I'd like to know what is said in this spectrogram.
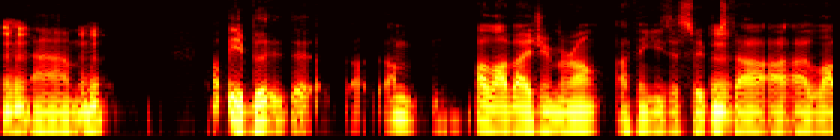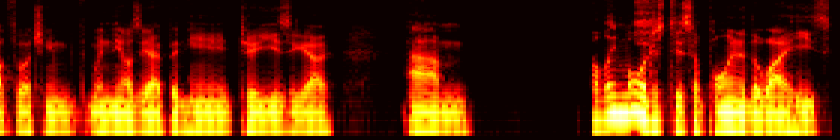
Mhm, Um, mhm. probably uh, I'm, I love Adrian Meronk. I think he's a superstar. I, I loved watching him win the Aussie Open here two years ago. Um, probably more just disappointed the way he's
